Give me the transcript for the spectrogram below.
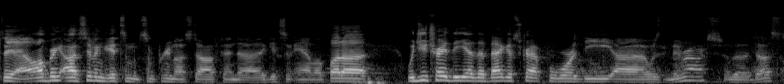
So yeah, I'll bring. I'll see if I can get some some primo stuff and uh, get some ammo. But uh, would you trade the uh, the bag of scrap for the uh, was the moon rocks or the dust?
